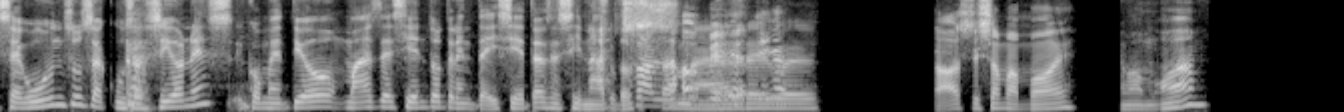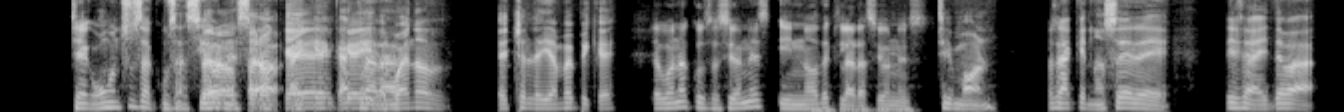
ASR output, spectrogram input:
Según sus acusaciones, cometió más de 137 asesinatos. Pues, madre. No, sí se mamó, eh. ¿Se mamó, ah? Según sus acusaciones, pero ah, qué, hay que qué- aclarar, bueno, échale, ya me piqué. Según acusaciones y no declaraciones. Simón. O sea, que no se de. Dice, ahí te va.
